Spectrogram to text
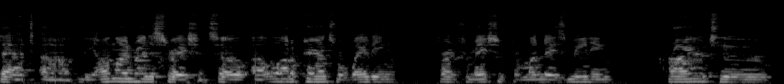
that uh, the online registration, so a lot of parents were waiting for information for Monday's meeting prior to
